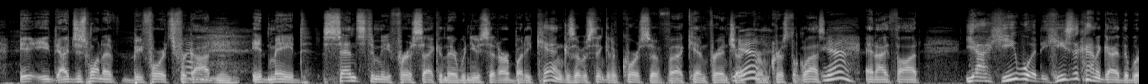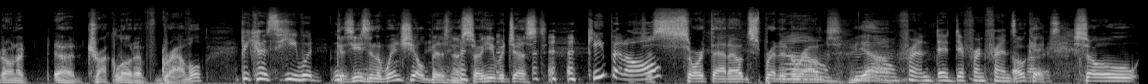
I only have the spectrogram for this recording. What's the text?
it, it, I just want to, before it's forgotten, it made sense to me for a second there when you said our buddy Ken, because I was thinking, of course, of uh, Ken Franchuk Yeah. from Crystal Glass, Yeah. and I thought, yeah, he would. He's the kind of guy that would own a, a truckload of gravel because he would because he's in the windshield business, so he would just keep it all. just sort that out and spread it around. Yeah. no, friend, uh, different friends Okay, so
